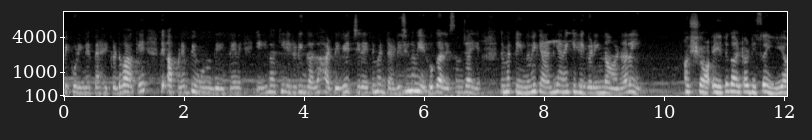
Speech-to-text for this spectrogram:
ਵੀ ਕੁੜੀ ਨੇ ਪੈਸੇ ਕਢਵਾ ਕੇ ਤੇ ਆਪਣੇ ਪਿਓ ਨੂੰ ਦੇ ਦਿੱਤੇ ਨੇ। ਇਹ ਨਾ ਕਿ ਇਹ ਜਿਹੜੀ ਗੱਲ ਸਾਡੇ ਵਿੱਚ ਹੀ ਰਹੀ ਤੇ ਮੈਂ ਡੈਡੀ ਜੀ ਨੂੰ ਵੀ ਇਹੋ ਗੱਲ ਹੀ ਸਮਝਾਈ ਆ ਤੇ ਮੈਂ ਤੈਨੂੰ ਵੀ ਕਹਿੰਦੀ ਐਵੇਂ ਕਿਸੇ ਗੜੀ ਨਾ ਨਾ ਲਈ। ਅੱਛਾ ਇਹ ਤੇ ਗੱਲ ਤੁਹਾਡੀ ਸਹੀ ਆ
